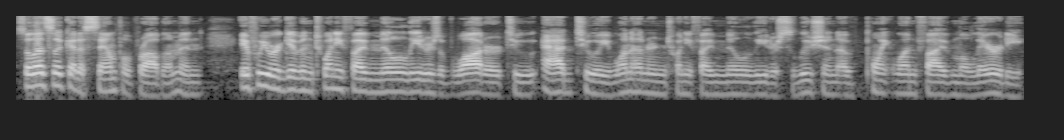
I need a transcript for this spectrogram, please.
So let's look at a sample problem and if we were given 25 milliliters of water to add to a 125 milliliter solution of 0.15 molarity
